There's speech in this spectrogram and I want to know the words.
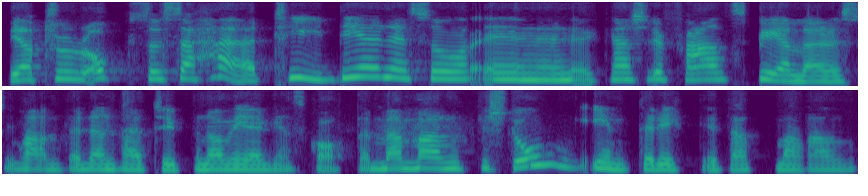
jag tror också så här, tidigare så eh, kanske det fanns spelare som hade den här typen av egenskaper, men man förstod inte riktigt att man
